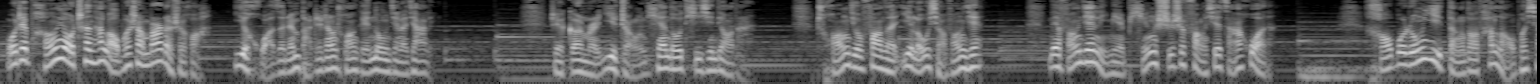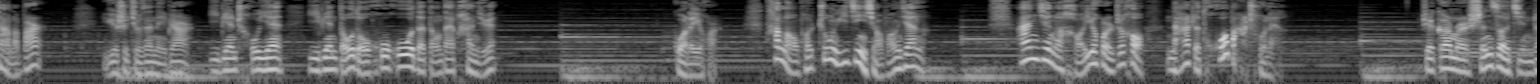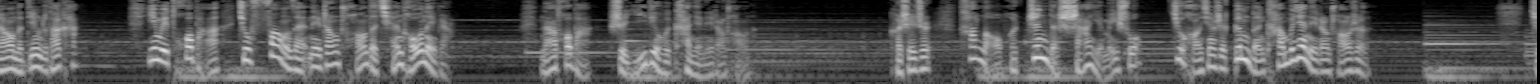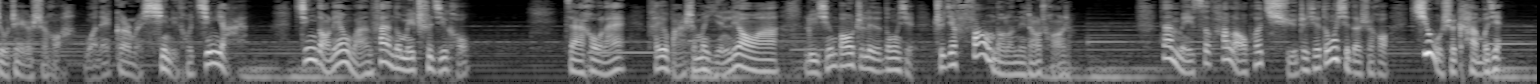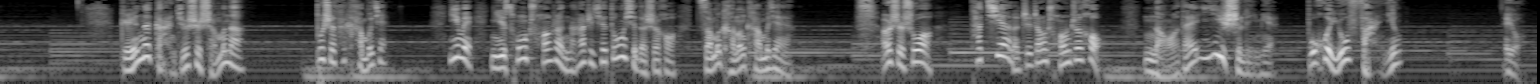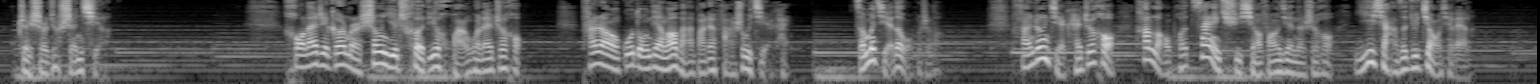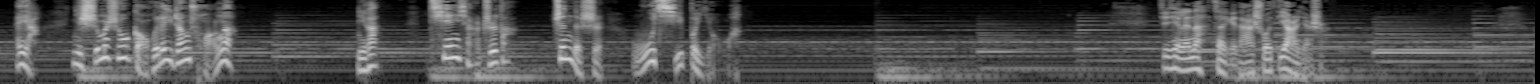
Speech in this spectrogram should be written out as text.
我这朋友趁他老婆上班的时候啊。一伙子人把这张床给弄进了家里，这哥们儿一整天都提心吊胆，床就放在一楼小房间，那房间里面平时是放些杂货的，好不容易等到他老婆下了班，于是就在那边一边抽烟一边抖抖呼呼的等待判决。过了一会儿，他老婆终于进小房间了，安静了好一会儿之后，拿着拖把出来了，这哥们儿神色紧张的盯着他看。因为拖把就放在那张床的前头那边，拿拖把是一定会看见那张床的。可谁知他老婆真的啥也没说，就好像是根本看不见那张床似的。就这个时候啊，我那哥们心里头惊讶呀，惊到连晚饭都没吃几口。再后来，他又把什么饮料啊、旅行包之类的东西直接放到了那张床上，但每次他老婆取这些东西的时候，就是看不见。给人的感觉是什么呢？不是他看不见，因为你从床上拿这些东西的时候，怎么可能看不见呀？而是说他见了这张床之后，脑袋意识里面不会有反应。哎呦，这事儿就神奇了。后来这哥们儿生意彻底缓过来之后，他让古董店老板把这法术解开，怎么解的我不知道，反正解开之后，他老婆再去小房间的时候，一下子就叫起来了。哎呀，你什么时候搞回来一张床啊？你看，天下之大，真的是无奇不有啊！接下来呢，再给大家说第二件事。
